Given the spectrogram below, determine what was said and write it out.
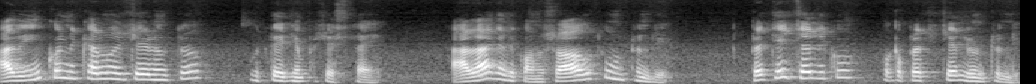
అవి ఇంకొన్ని కర్మలు చేయడంతో ఉత్తేజింపచేస్తాయి. అలాగది కొనసాగుతూ ఉంటుంది. ప్రతి చర్యకు ఒక ప్రతిచర్య ఉంటుంది.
